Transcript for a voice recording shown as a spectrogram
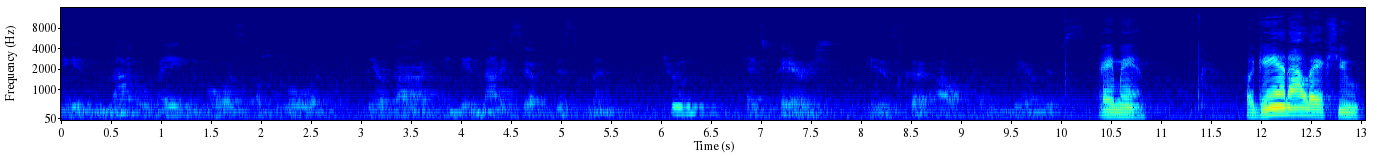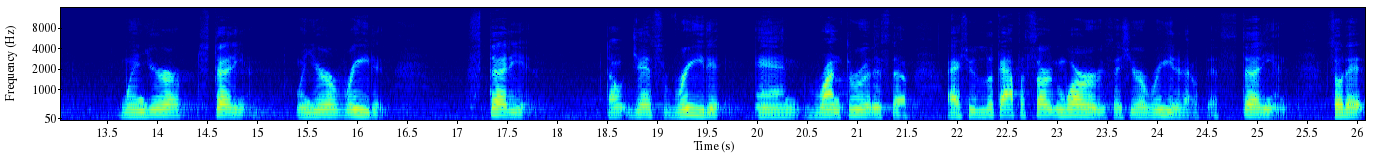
did not obey the voice of the Lord their God and did not accept discipline. Truth has perished. It is cut off from their lips. Amen. Again, I'll ask you when you're studying, when you're reading, study it. Don't just read it and run through it and stuff. I ask you to look out for certain words as you're reading out there, studying, so that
